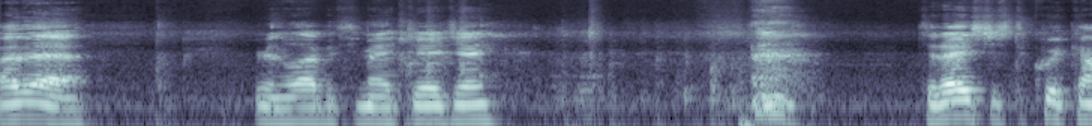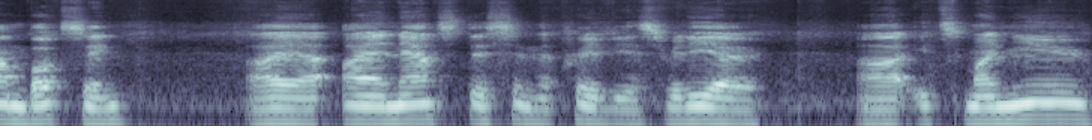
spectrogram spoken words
Hi there, you're in the lab with your mate JJ. Today's just a quick unboxing. I, uh, I announced this in the previous video. Uh, it's my new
